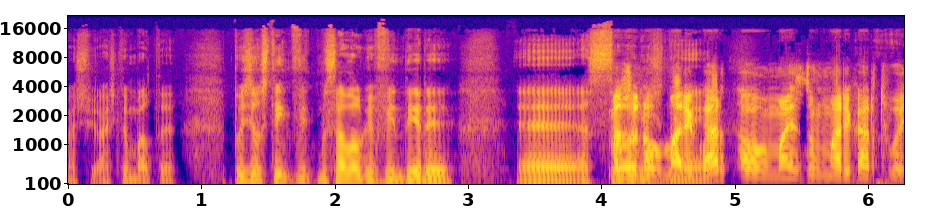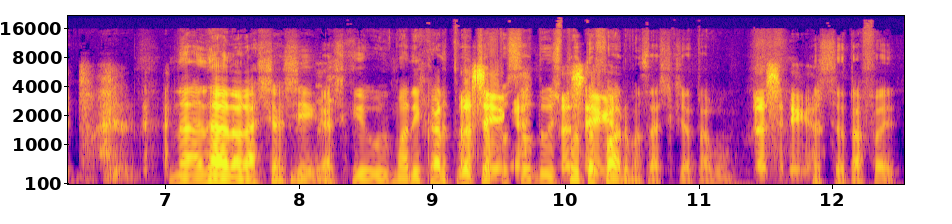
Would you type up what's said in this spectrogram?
Acho, acho que a malta. Pois eles têm que começar logo a vender uh, Mas acessórios. o novo Mario é? Kart ou mais um Mario Kart 8? Não, não, não, acho que já chega. Acho que o Mario Kart 8 já chega, passou duas já plataformas. Acho que já está bom. Já chega. Acho que já está feito.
